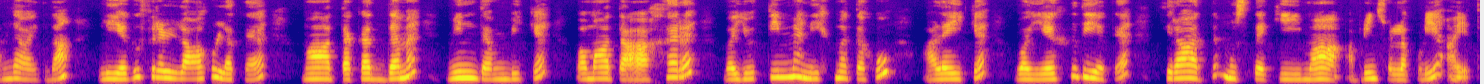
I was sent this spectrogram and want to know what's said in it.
அந்த ஆயத்து தான் லியகுஃபிரல்லாஹு லக்க மா தகத்தம மின் தம்பிக்க வமா தாஹர வயுத்திம்ம நிஹ்மதகு அலைக்க வ எகுதியக சிராத்த முஸ்தகீமா அப்படின்னு சொல்லக்கூடிய ஆயத்.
